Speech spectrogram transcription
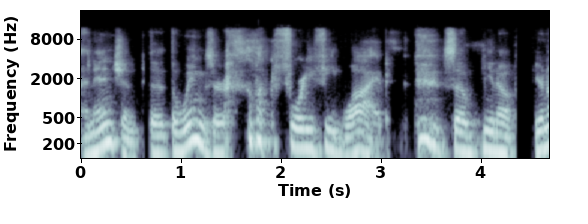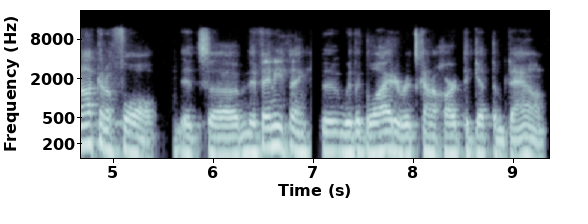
an engine? The the wings are like 40 feet wide, so you know you're not going to fall. It's uh, if anything, with a glider, it's kind of hard to get them down.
